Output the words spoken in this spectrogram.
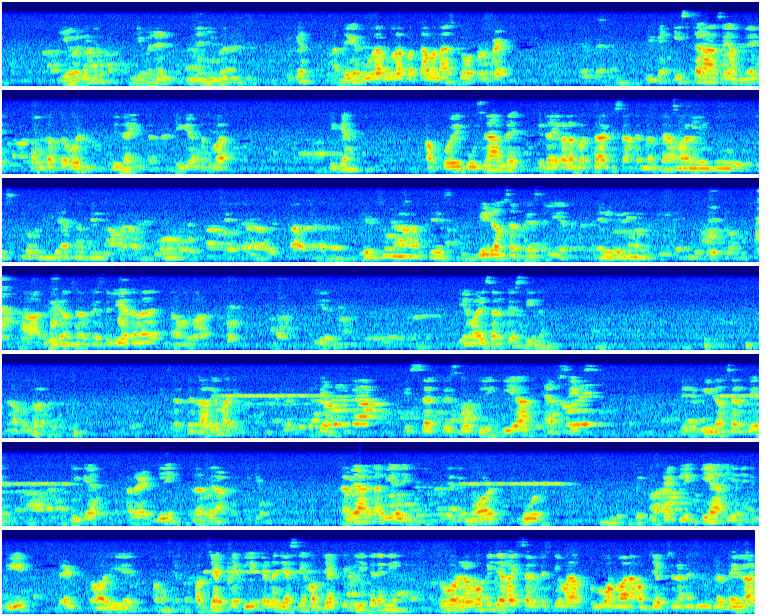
ये वाली जो, ये मैंने नहीं बनाई ठीक है? अब देखिए पूरा पूरा पत्ता बना इसके ऊपर परफेक्ट ठीक है? इस तरह से हमने इन पत्तों को डिज़ाइन करना ठीक है? मतलब ठीक है? अब कोई पूछना आपने कि डाई वाला पत्ता किस तरह से बनता है हमारा? जो इसको लिया था बिल वो डेढ़ सौ सरफेस। बीड ऑन सरफेस से लिया था डेढ़ सौ हाँ ऑन सरफेस से लिया था मैंने। नॉर्मल बात। ये। ये हमारी सरफेस थी ना। नॉर्मल बात। ये सरफेस आ गई हमारी। इस सरफेस को क्लिक किया F6 फिर बीड ऑन सरफेस। ठीक है? राइट क्लिक आ गए ठीक है? आ अब ये लिखें जैसे मोड बूट इस पे क्लिक किया, ये देखिए बीट रेड और ये ऑब्जेक्ट पे क्लिक करना, जैसे हम ऑब्जेक्ट पे क्लिक करेंगे तो वो रवो की जगह इस सर्विस के बाद वो हमारा ऑब्जेक्ट चलाना शुरू कर देगा।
